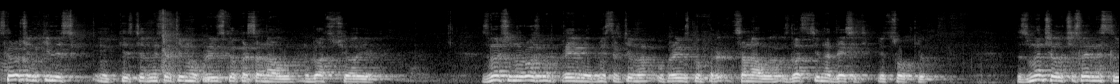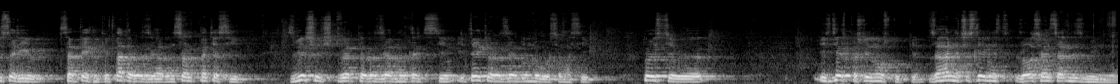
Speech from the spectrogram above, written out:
Скорочена кількість, кількість адміністративного управлінського персоналу на 20 чоловік. Зменшено розмір премії адміністративного управлінського персоналу з 20 на 10%. Зменшили численність слюсарів сантехніки 5 розряду на 45 осіб, збільшили 4 розряду на 37 і 3 розряду на 8 осіб. Тобто, е, і здесь пішли на уступки. Загальна численність залишається незмінною.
